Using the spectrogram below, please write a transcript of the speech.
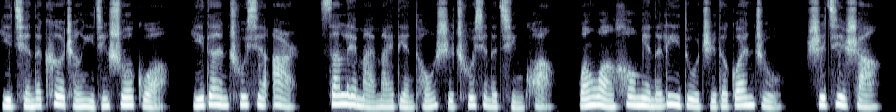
以前的课程已经说过，一旦出现二三类买卖点同时出现的情况，往往后面的力度值得关注。实际上，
